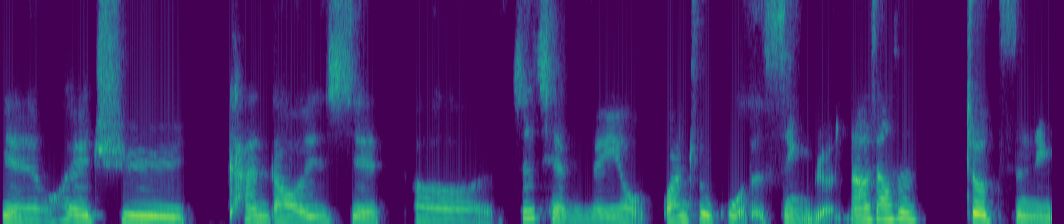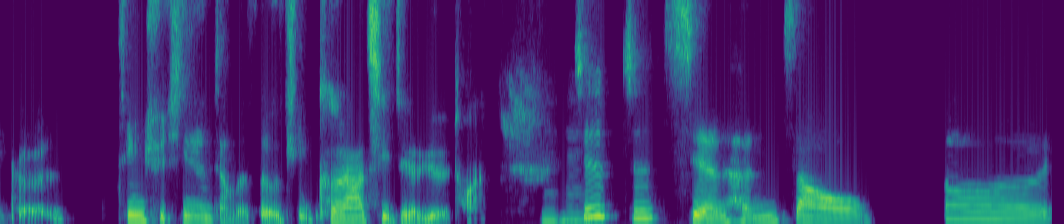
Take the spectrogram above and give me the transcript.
也会去看到一些呃之前没有关注过的新人，然后像是这次那个金曲新人奖的得主克拉奇这个乐团，嗯、其实之前很早呃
